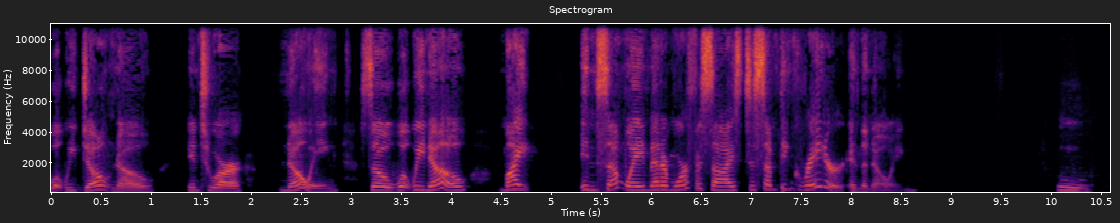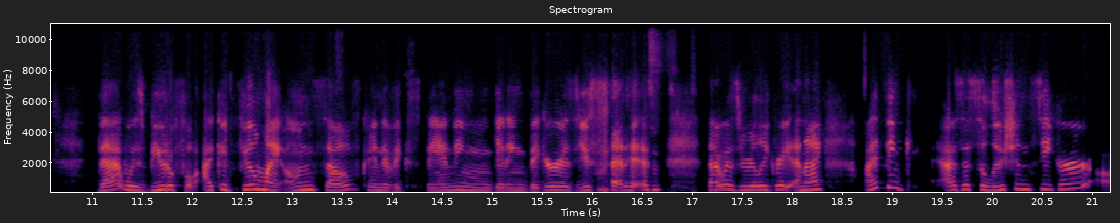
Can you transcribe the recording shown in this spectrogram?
what we don't know into our knowing. So, what we know might in some way metamorphosize to something greater in the knowing. Ooh, that was beautiful. I could feel my own self kind of expanding and getting bigger as you said it. That was really great. And I I think as a solution seeker, uh,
